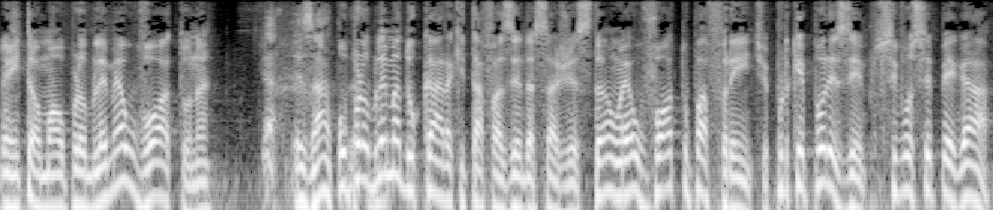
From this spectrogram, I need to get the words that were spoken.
Então, mas o problema é o voto, né? exato. O problema do cara que está fazendo essa gestão é o voto para frente. Porque, por exemplo, se você pegar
